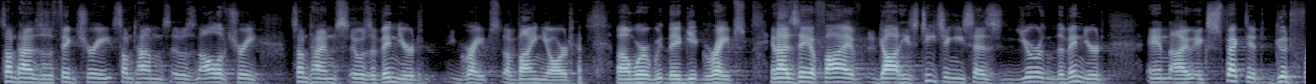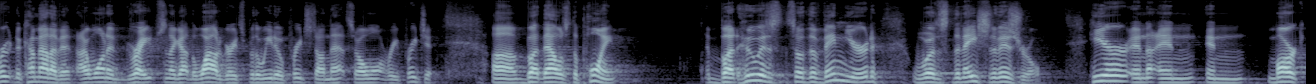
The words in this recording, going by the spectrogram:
Sometimes it was a fig tree, sometimes it was an olive tree, sometimes it was a vineyard, grapes, a vineyard, uh, where they'd get grapes. In Isaiah 5, God, he's teaching, he says, You're the vineyard and I expected good fruit to come out of it. I wanted grapes, and I got the wild grapes. Brother Weedo preached on that, so I won't repreach it. Uh, but that was the point. But who is, so the vineyard was the nation of Israel. Here in, in, in Mark,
